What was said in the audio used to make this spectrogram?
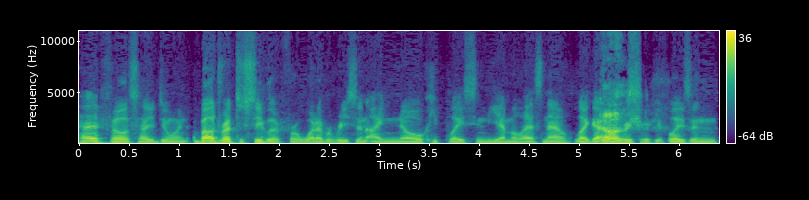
Hey fellas, how you doing? About Reto Ziegler, for whatever reason, I know he plays in the MLS now. Like I'm pretty sure he plays in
